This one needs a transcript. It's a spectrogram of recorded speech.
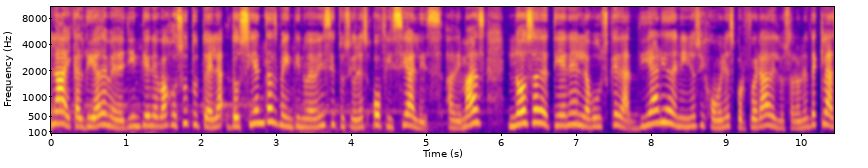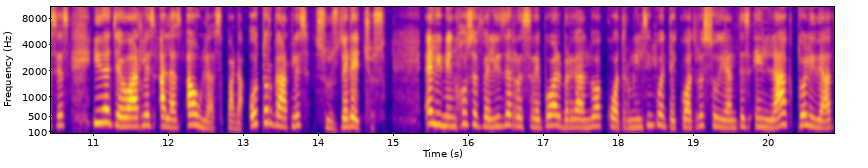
La alcaldía de Medellín tiene bajo su tutela 229 instituciones oficiales. Además, no se detiene en la búsqueda diaria de niños y jóvenes por fuera de los salones de clases y de llevarles a las aulas para otorgarles sus derechos. El INEN José Félix de Restrepo, albergando a 4.054 estudiantes en la actualidad,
